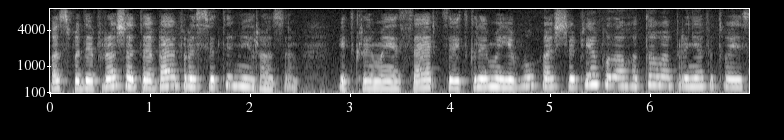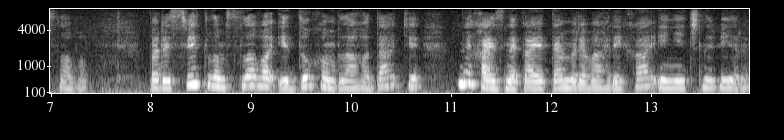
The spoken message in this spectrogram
Господи, прошу тебе, просвіти мій розум, відкрий моє серце, відкрий моє вуха, щоб я була готова прийняти Твоє Слово. Перед світлом слова і духом благодаті нехай зникає темрява гріха і ніч невіри.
